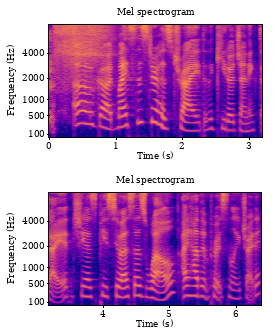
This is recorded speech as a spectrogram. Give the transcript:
Oh God. My sister has tried the ketogenic diet. She has PCOS as well. I haven't personally tried it.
